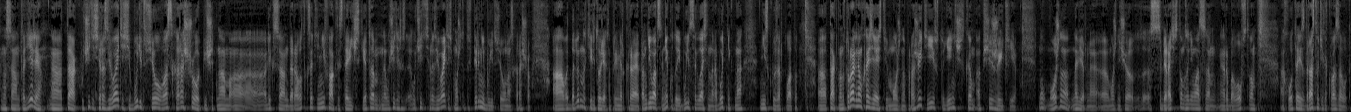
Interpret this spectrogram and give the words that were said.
на самом-то деле. А, так, учитесь и развивайтесь, и будет все у вас хорошо, пишет нам а, Александр. А вот, кстати, не факт исторический. Это учитесь, учитесь, развивайтесь, может, это в Перми будет все у нас хорошо. А в отдаленных территориях, например, края, там деваться некуда, и будет согласен работник на низкую зарплату. А, так, на натуральном хозяйстве можно прожить и в студенческом общежитии. Ну, можно, наверное, можно еще собирательством заниматься, рыболовством, охотой. Здравствуйте, как вас зовут?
